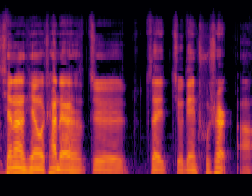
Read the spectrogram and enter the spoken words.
前两天我差点就在酒店出事儿啊，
